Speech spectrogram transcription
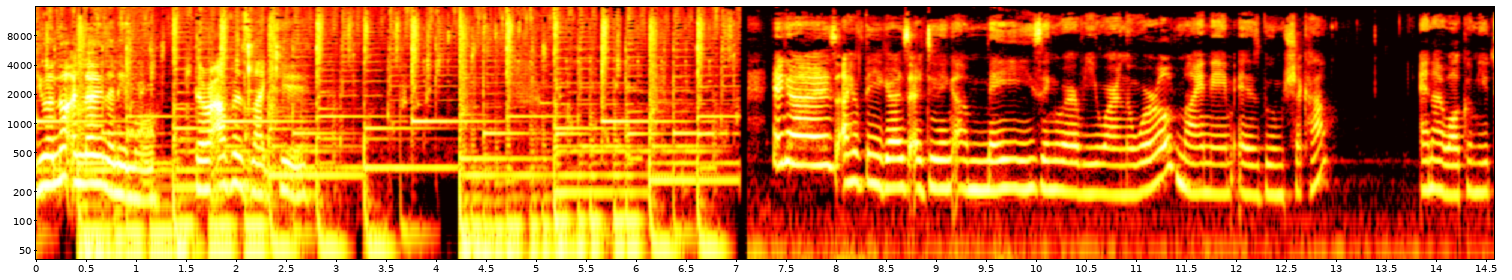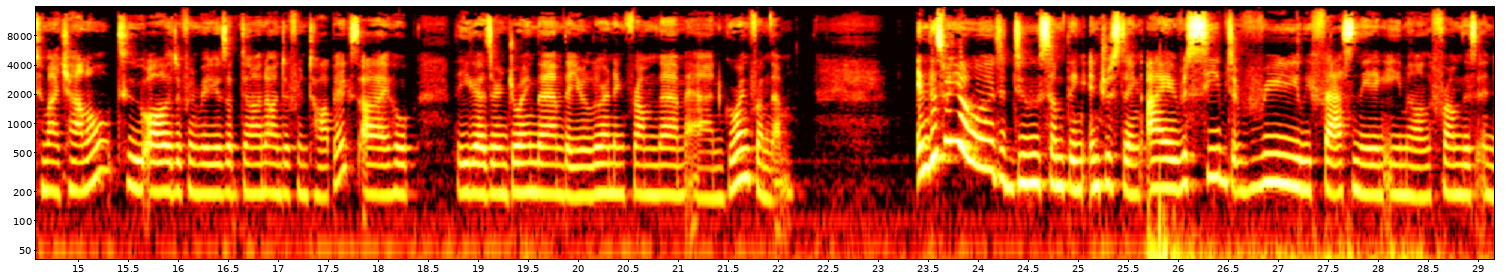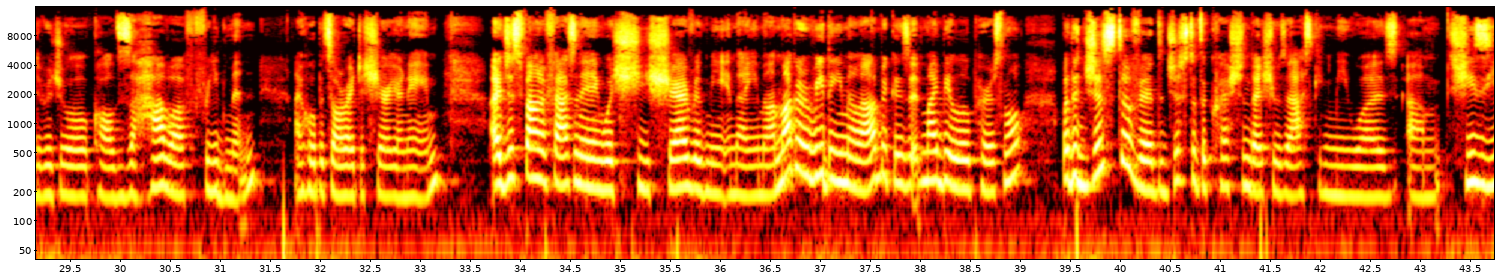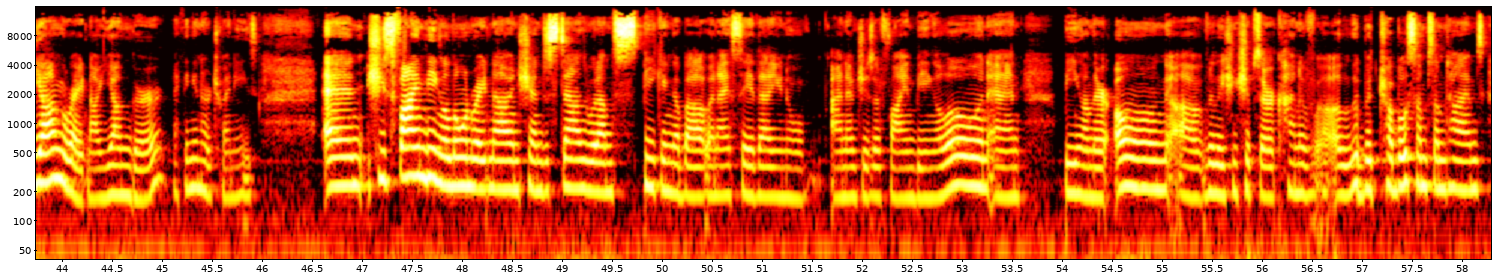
You are not alone anymore. There are others like you. Hey guys, I hope that you guys are doing amazing wherever you are in the world. My name is Boom Shikha, and I welcome you to my channel, to all the different videos I've done on different topics. I hope that you guys are enjoying them, that you're learning from them, and growing from them. In this video, I wanted to do something interesting. I received a really fascinating email from this individual called Zahava Friedman. I hope it's alright to share your name. I just found it fascinating what she shared with me in that email. I'm not going to read the email out because it might be a little personal, but the gist of it, the gist of the question that she was asking me was um, she's young right now, younger, I think in her 20s, and she's fine being alone right now, and she understands what I'm speaking about when I say that, you know, INFJs are fine being alone and being on their own. Uh, relationships are kind of a little bit troublesome sometimes.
